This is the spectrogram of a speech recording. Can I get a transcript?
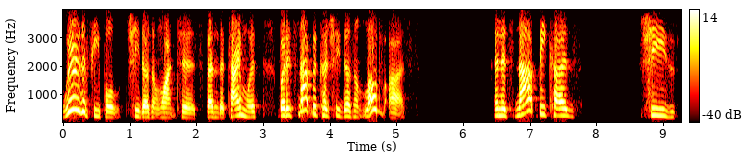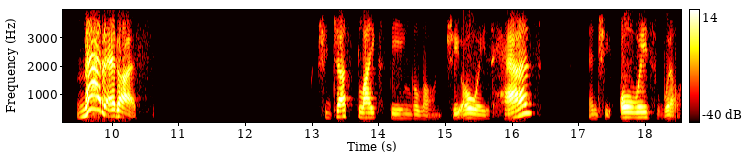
we're the people she doesn't want to spend the time with, but it's not because she doesn't love us. And it's not because she's mad at us. She just likes being alone. She always has, and she always will.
